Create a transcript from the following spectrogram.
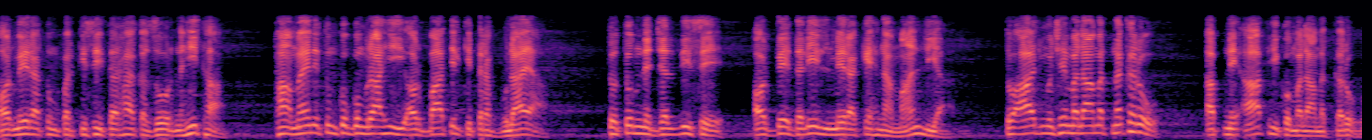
اور میرا تم پر کسی طرح کا زور نہیں تھا۔ ہاں میں نے تم کو گمراہی اور باطل کی طرف بلایا۔ تو تم نے جلدی سے اور بے دلیل میرا کہنا مان لیا۔ تو آج مجھے ملامت نہ کرو، اپنے آپ ہی کو ملامت کرو۔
